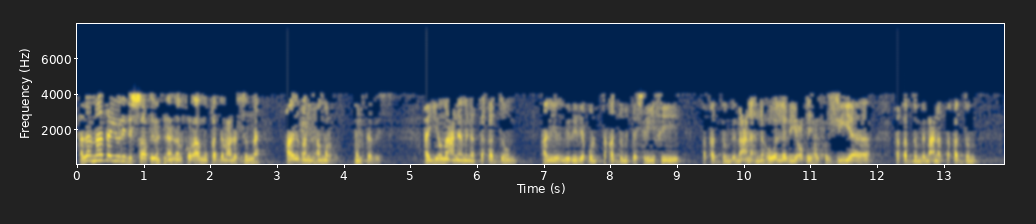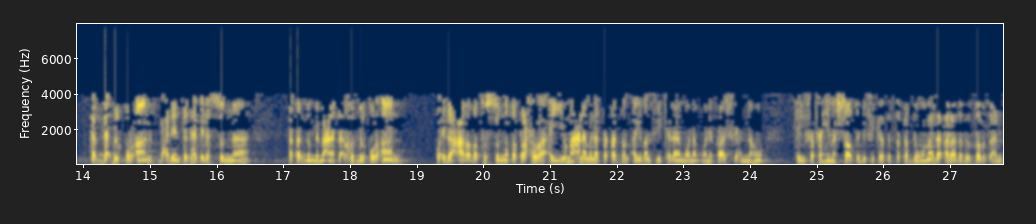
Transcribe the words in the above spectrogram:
هلا ماذا يريد الشاطبي من أن القرآن مقدم على السنة؟ أيضا أمر ملتبس. أي معنى من التقدم؟ هل يريد يقول التقدم التشريفي تقدم بمعنى أنه هو الذي يعطيها الحجية تقدم بمعنى التقدم تبدأ بالقرآن بعدين تذهب إلى السنة تقدم بمعنى تأخذ بالقرآن؟ وإذا عارضته السنة تطرحها أي معنى من التقدم؟ أيضا في كلام ونقاش في أنه كيف فهم الشاطبي فكرة التقدم وماذا أراد بالضبط أن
